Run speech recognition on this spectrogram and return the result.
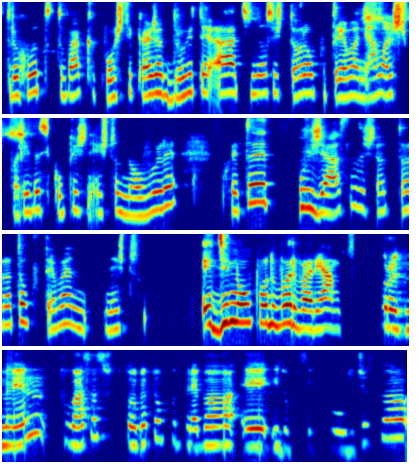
страхуват от това какво ще кажат другите. А, ти носиш втора употреба, нямаш пари да си купиш нещо ново ли? Което е ужасно, защото втората употреба е нещо един много по-добър вариант. Според мен това с втората употреба е и до психологическа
